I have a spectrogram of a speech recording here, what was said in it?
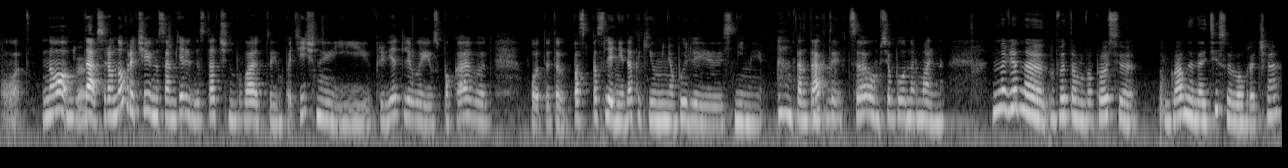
Вот. Но Ужасно. да, все равно врачи на самом деле достаточно бывают и эмпатичные, и приветливые, и успокаивают. Вот это пос- последние, да, какие у меня были с ними контакты. В целом все было нормально. Ну, наверное, в этом вопросе главное найти своего врача.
